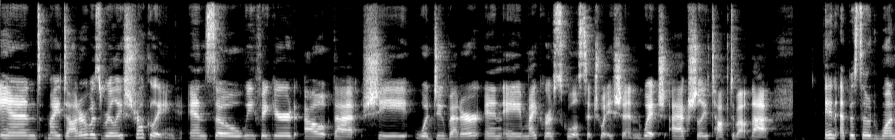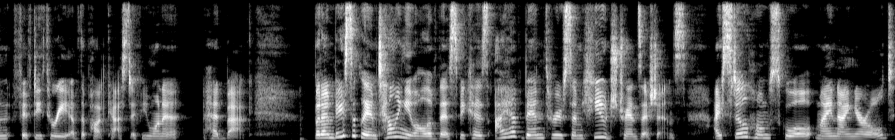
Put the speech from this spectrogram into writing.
and my daughter was really struggling. And so we figured out that she would do better in a micro school situation, which I actually talked about that in episode 153 of the podcast if you want to head back. But I'm basically I'm telling you all of this because I have been through some huge transitions. I still homeschool my 9-year-old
